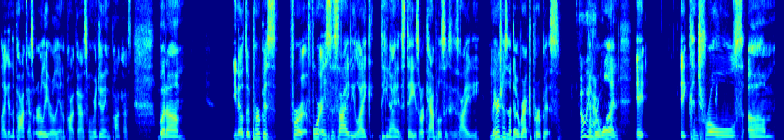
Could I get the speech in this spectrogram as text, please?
like in the podcast early early in the podcast when we are doing the podcast but um you know the purpose for for a society like the united states or capitalistic society marriage mm-hmm. has a direct purpose oh yeah number one it it controls um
